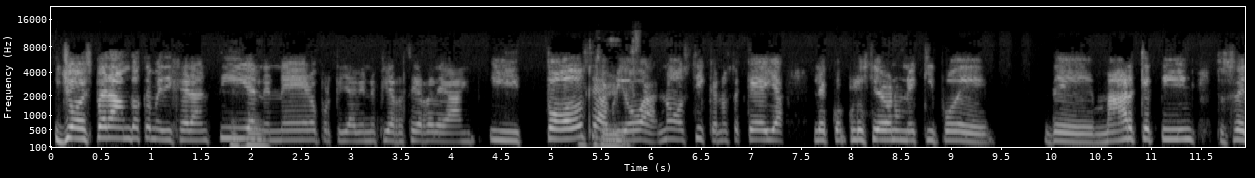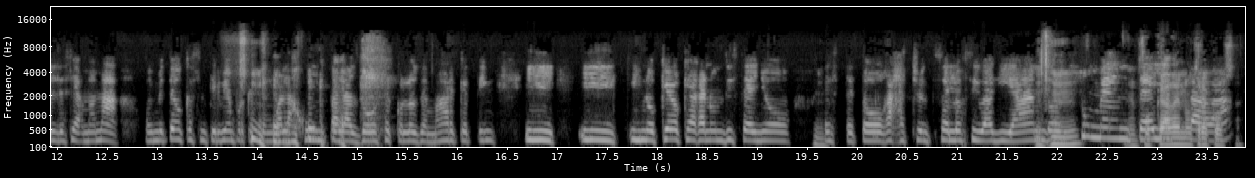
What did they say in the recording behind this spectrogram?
yo esperando que me dijeran sí en enero porque ya viene cierre de año y todo se abrió a, no, sí, que no sé qué, ella le pusieron un equipo de, de marketing. Entonces él decía, mamá, hoy me tengo que sentir bien porque tengo a la junta a las 12 con los de marketing y, y, y no quiero que hagan un diseño mm. este, todo gacho. Entonces él los iba guiando en su mente. Enfocada en otra cosa.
